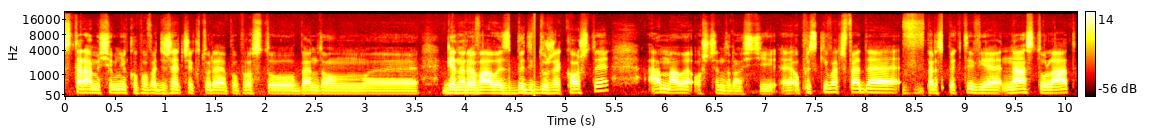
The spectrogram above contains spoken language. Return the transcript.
Staramy się nie kupować rzeczy, które po prostu będą e, generowały zbyt duże koszty, a małe oszczędności. E, Opryskiwacz FEDE w perspektywie nastu lat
